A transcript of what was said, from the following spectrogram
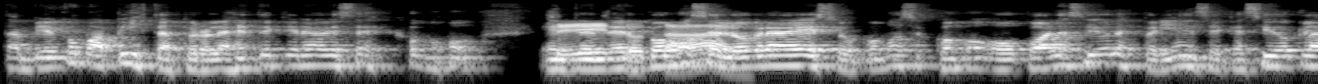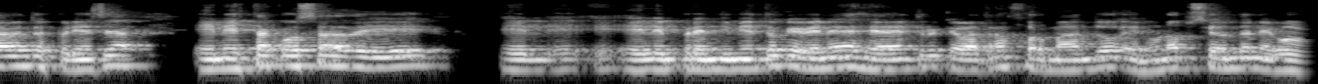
también como a pistas, pero la gente quiere a veces como entender cómo se logra eso, cómo, cómo, o cuál ha sido la experiencia, qué ha sido clave en tu experiencia en esta cosa de el, el, emprendimiento que viene desde adentro y que va transformando en una opción de negocio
